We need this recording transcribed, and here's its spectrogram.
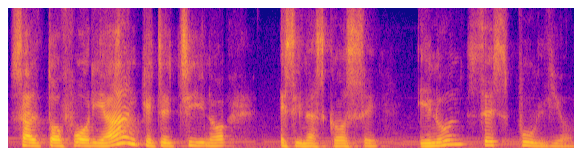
saltò fuori anche Cecino e si nascose in un cespuglio.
